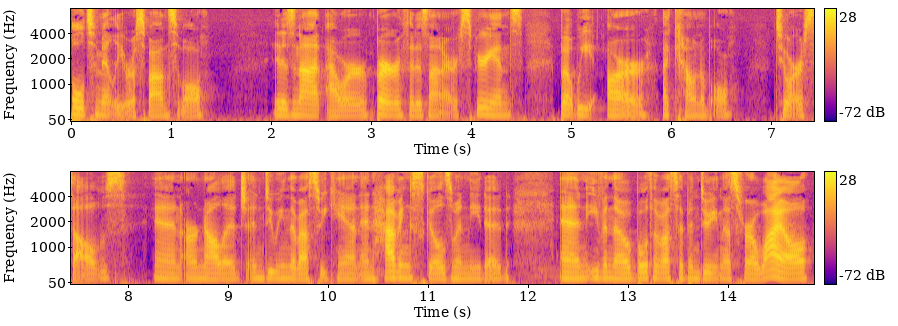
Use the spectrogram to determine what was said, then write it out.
ultimately responsible. It is not our birth, it is not our experience, but we are accountable to ourselves and our knowledge and doing the best we can and having skills when needed. And even though both of us have been doing this for a while,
